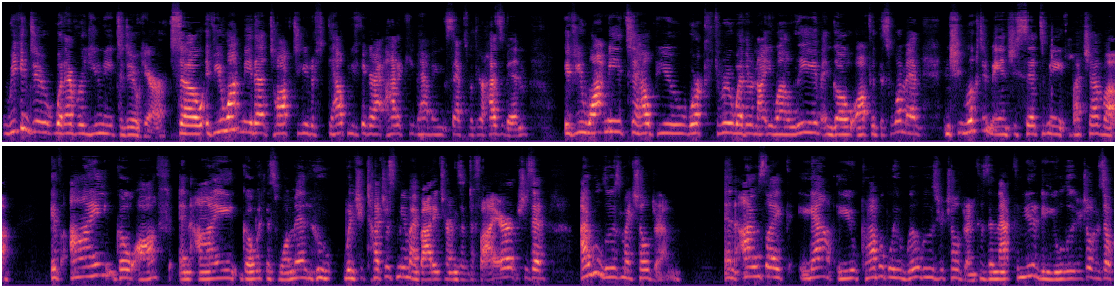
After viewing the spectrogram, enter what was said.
we can do whatever you need to do here. So if you want me to talk to you to, to help you figure out how to keep having sex with your husband, if you want me to help you work through whether or not you want to leave and go off with this woman, and she looked at me and she said to me, Batsheva, if I go off and I go with this woman who, when she touches me, my body turns into fire, she said, I will lose my children. And I was like, yeah, you probably will lose your children because in that community, you will lose your children. So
